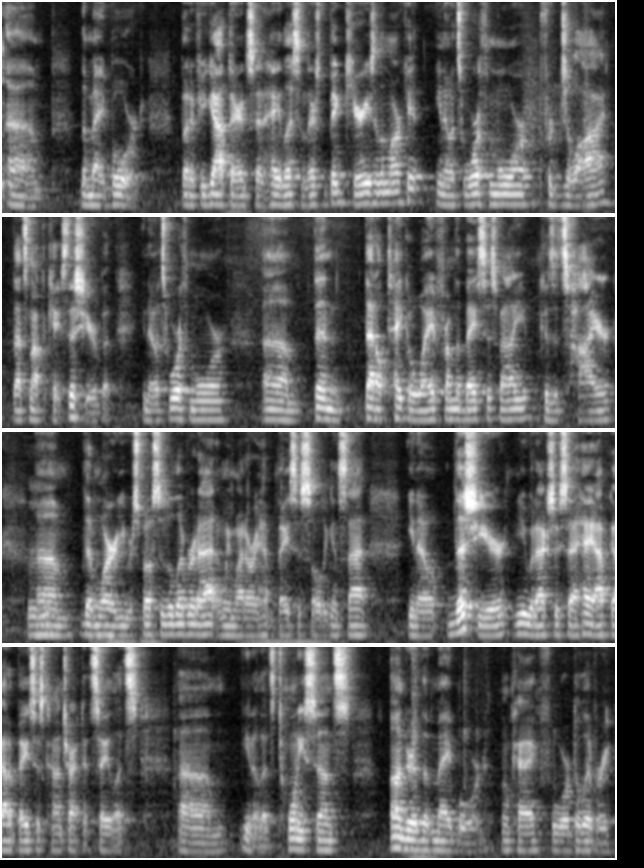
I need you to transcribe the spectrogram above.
um, the May board. But if you got there and said, "Hey, listen, there's big carries in the market. You know, it's worth more for July." That's not the case this year, but you know, it's worth more. Um, then that'll take away from the basis value because it's higher um, than where you were supposed to deliver it at, and we might already have a basis sold against that. You know, this year you would actually say, "Hey, I've got a basis contract at say let's, um, you know, that's twenty cents." under the May board, okay, for delivery.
